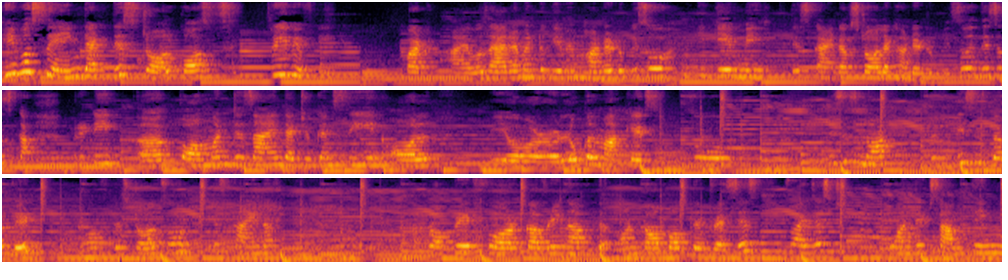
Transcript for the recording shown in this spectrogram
he was saying that this stall costs 350 but I was adamant to give him 100 rupees so he gave me this kind of stall at 100 rupees. So this is pretty uh, common design that you can see in all your local markets. So this is not this is the width of the stall so it is kind of appropriate for covering up the on top of the dresses. So i just wanted something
